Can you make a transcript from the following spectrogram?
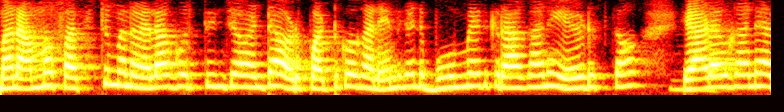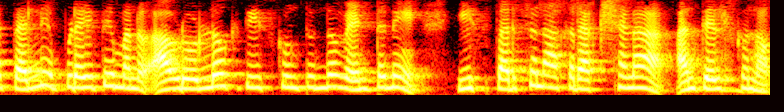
మన అమ్మ ఫస్ట్ మనం ఎలా గుర్తించామంటే ఆవిడ పట్టుకోగానే ఎందుకంటే భూమి మీదకి రాగానే ఏడుస్తాం ఏడవగానే ఆ తల్లి ఎప్పుడైతే మనం ఆవిడ ఒళ్ళోకి తీసుకుంటుందో వెంటనే ఈ స్పర్శ నాకు రక్షణ అని తెలుసుకున్నాం.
